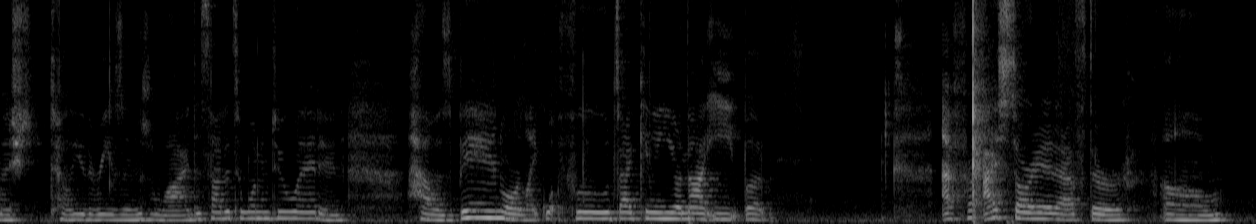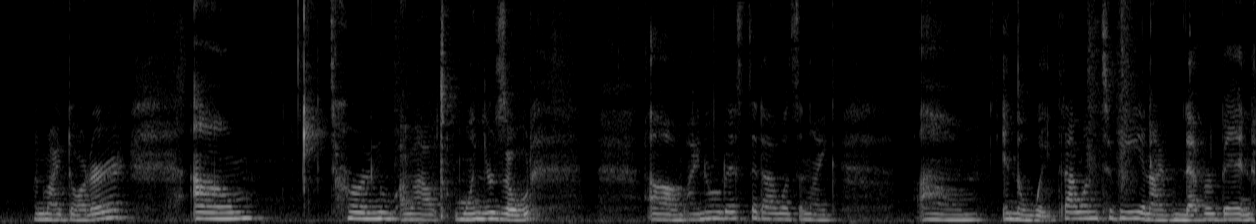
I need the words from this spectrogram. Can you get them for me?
gonna tell you the reasons why I decided to want to do it and how it's been or like what foods I can eat or not eat. But I started after um, when my daughter um, turned about one years old um, I noticed that I wasn't like um, in the weight that I wanted to be, and I've never been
